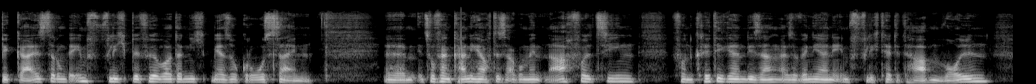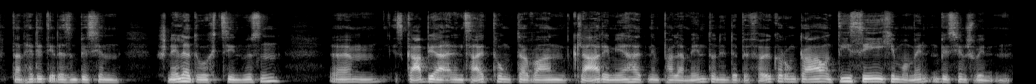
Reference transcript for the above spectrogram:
Begeisterung der Impfpflichtbefürworter nicht mehr so groß sein. Ähm, insofern kann ich auch das Argument nachvollziehen von Kritikern, die sagen, also wenn ihr eine Impfpflicht hättet haben wollen, dann hättet ihr das ein bisschen schneller durchziehen müssen. Ähm, es gab ja einen Zeitpunkt, da waren klare Mehrheiten im Parlament und in der Bevölkerung da und die sehe ich im Moment ein bisschen schwinden.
